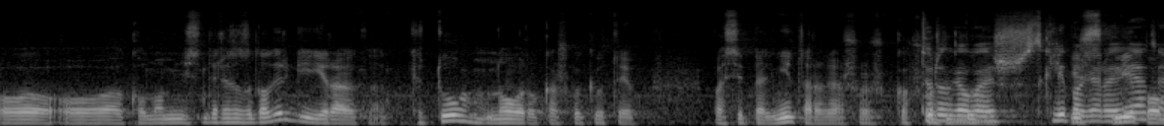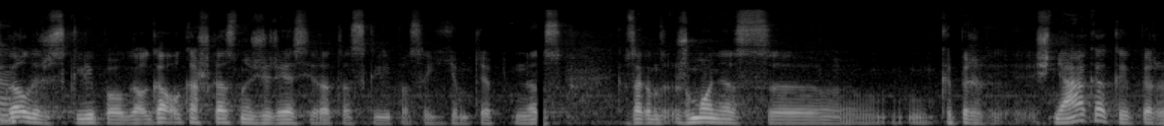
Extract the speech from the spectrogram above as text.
O, o ekonominis interesas gal irgi yra kitų norų kažkokių taip pasipelnyti ar kažkokiu. Turit galvo iš sklypo gerai vietoje? Gal iš sklypo, gal, gal kažkas nužiūrės yra tas sklypas, sakykime taip. Nes, kaip sakant, žmonės e, kaip ir šneka, kaip ir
